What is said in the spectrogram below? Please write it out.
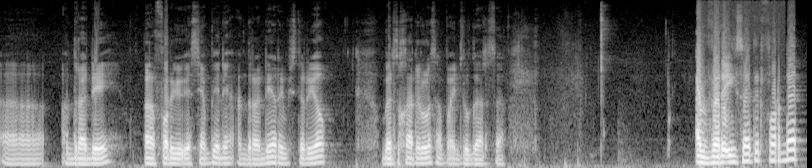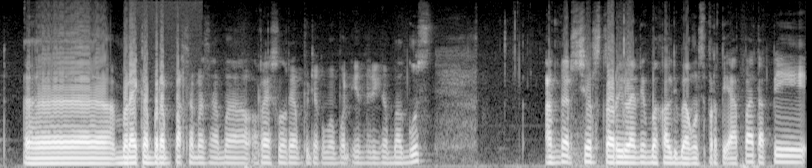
uh, Andrade uh, for US Champion ya Andrade, Rey Mysterio, Humberto Carrillo sama Angel Garza. I'm very excited for that. Uh, mereka berempat sama-sama wrestler yang punya kemampuan in yang bagus. I'm not sure storyline yang bakal dibangun seperti apa, tapi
